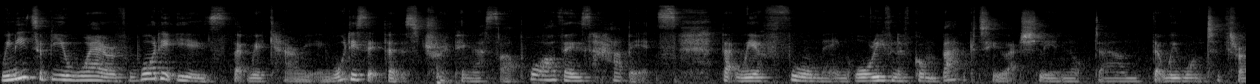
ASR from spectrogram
we need to be aware of what it is that we're carrying. What is it that is tripping us up? What are those habits that we are forming or even have gone back to actually in lockdown that we want to throw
